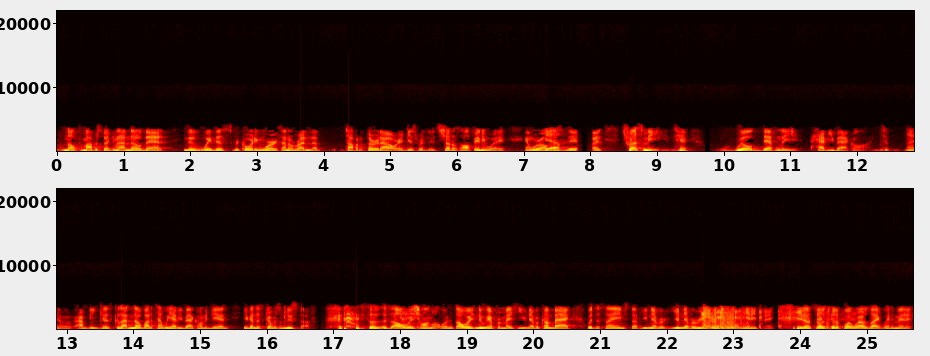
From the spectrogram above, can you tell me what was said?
no, from my perspective, I know that the way this recording works, I know right in the top of the third hour, it gets ready to shut us off anyway, and we're almost yeah. there. But trust me, we'll definitely have you back on. You know, I mean, because I know by the time we have you back on again, you're going to discover some new stuff. so it's always yeah, ongoing. It's always new information. You never come back with the same stuff. You never, you're never regurgitating anything. You know, so it's to the point where I was like, wait a minute,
